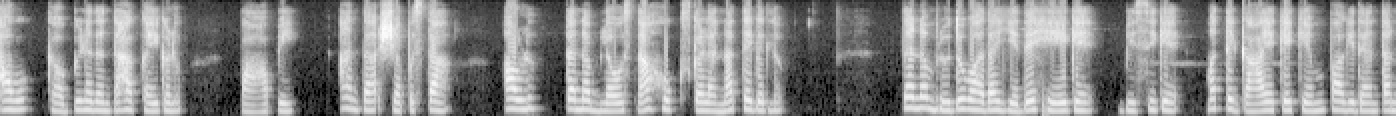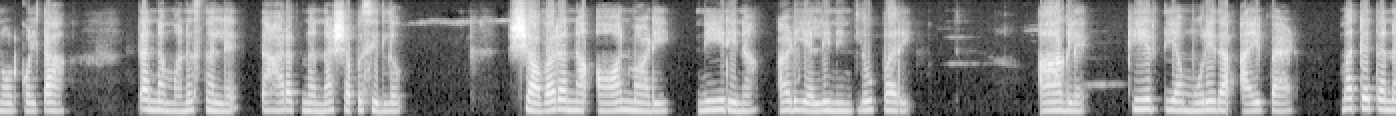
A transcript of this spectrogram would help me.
ಅವು ಕಬ್ಬಿಣದಂತಹ ಕೈಗಳು. ಪಾಪಿ ಅಂತ ಶಪಿಸ್ತಾ ಅವಳು ತನ್ನ ಬ್ಲೌಸ್ನ ಹುಕ್ಸ್ಗಳನ್ನು ತೆಗೆದ್ಲು. ತನ್ನ ಮೃದುವಾದ ಎದೆ ಹೇಗೆ, ಬಿಸಿಗೆ ಮತ್ತೆ ಗಾಯಕ್ಕೆ ಕೆಂಪಾಗಿದೆ ಅಂತ ನೋಡ್ಕೊಳ್ತಾ ತನ್ನ ಮನಸ್ಸಿನಲ್ಲೇ ತಾರಕ್ನನ್ನ ಶಪಿಸಿದ್ಲು. ಶವರನ್ನ ಆನ್ ಮಾಡಿ ನೀರಿನ ಅಡಿಯಲ್ಲಿ ನಿಂತ್ಲು ಪರಿ. ಆಗ್ಲೇ ಕೀರ್ತಿಯ ಮುರಿದ ಐಪ್ಯಾಡ್ ಮತ್ತೆ ತನ್ನ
